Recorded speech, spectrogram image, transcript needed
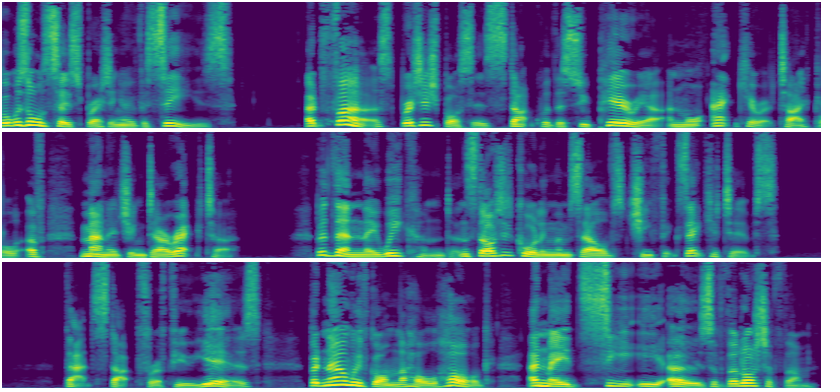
but was also spreading overseas. At first, British bosses stuck with the superior and more accurate title of Managing Director. But then they weakened and started calling themselves Chief Executives. That stuck for a few years, but now we've gone the whole hog and made CEOs of the lot of them.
